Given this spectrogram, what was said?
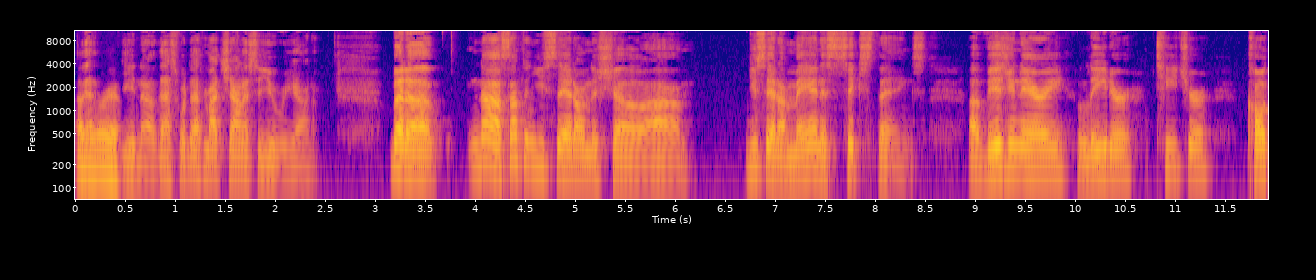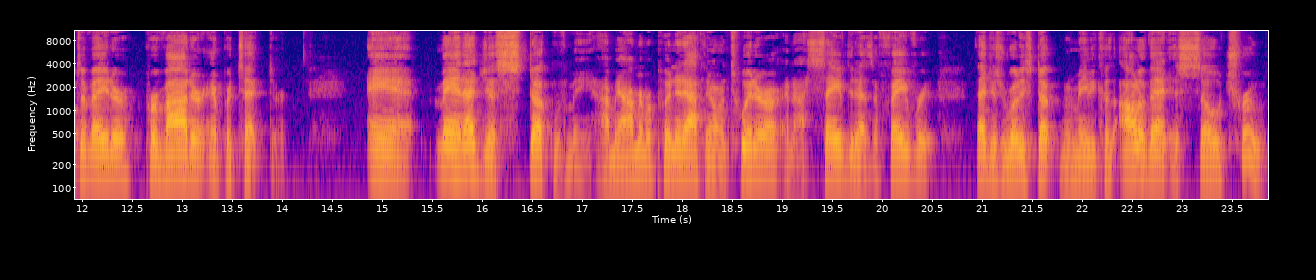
that, you know, that's what that's my challenge to you, Rihanna. But uh, no, something you said on the show. Um, you said a man is six things: a visionary, leader, teacher, cultivator, provider, and protector. And man, that just stuck with me. I mean, I remember putting it out there on Twitter and I saved it as a favorite. That just really stuck with me because all of that is so true.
